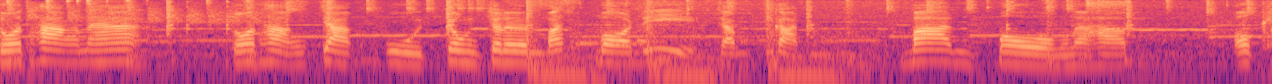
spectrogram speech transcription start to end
ตัวถังนะฮะ ตัวถังจากอู่จงเจริญบัสบอดี้จำกัดบ้านโป่งนะครับ โอเค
